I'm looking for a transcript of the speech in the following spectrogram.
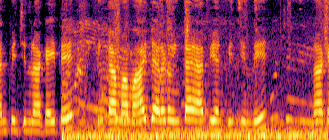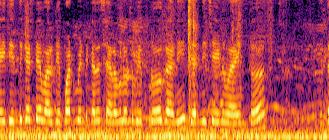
అనిపించింది నాకైతే. ఇంకా మా మాయతో వెళ్ళడం ఇంకా హ్యాపీ అనిపించింది. నాకైతే ఎందుకంటే వాళ్ళ డిపార్ట్మెంట్ కదా సెలవులు ఉండవు ఎప్పుడో కానీ జర్నీ చేయడం ఆయనతో. ఇంత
